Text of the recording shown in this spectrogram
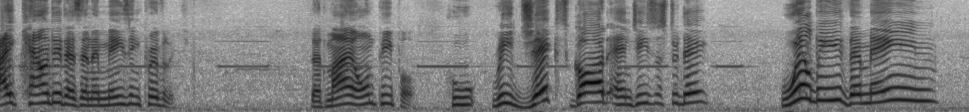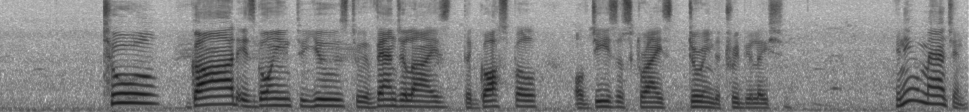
I count it as an amazing privilege that my own people who rejects God and Jesus today will be the main tool God is going to use to evangelize the gospel of Jesus Christ during the tribulation. Can you imagine?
